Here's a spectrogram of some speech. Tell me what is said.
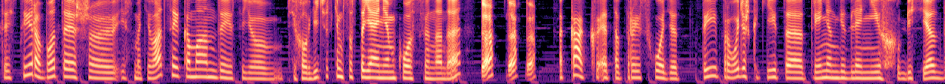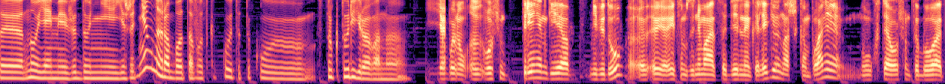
То есть ты работаешь э, и с мотивацией команды, и с ее психологическим состоянием косвенно, да? Да, да, да. А как это происходит? Ты проводишь какие-то тренинги для них, беседы, ну, я имею в виду не ежедневную работу, а вот какую-то такую структурированную. Я понял. Э, в общем, тренинги я не веду. Э, э, этим занимаются отдельные коллеги в нашей компании. Ну, хотя, в общем-то, бывают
